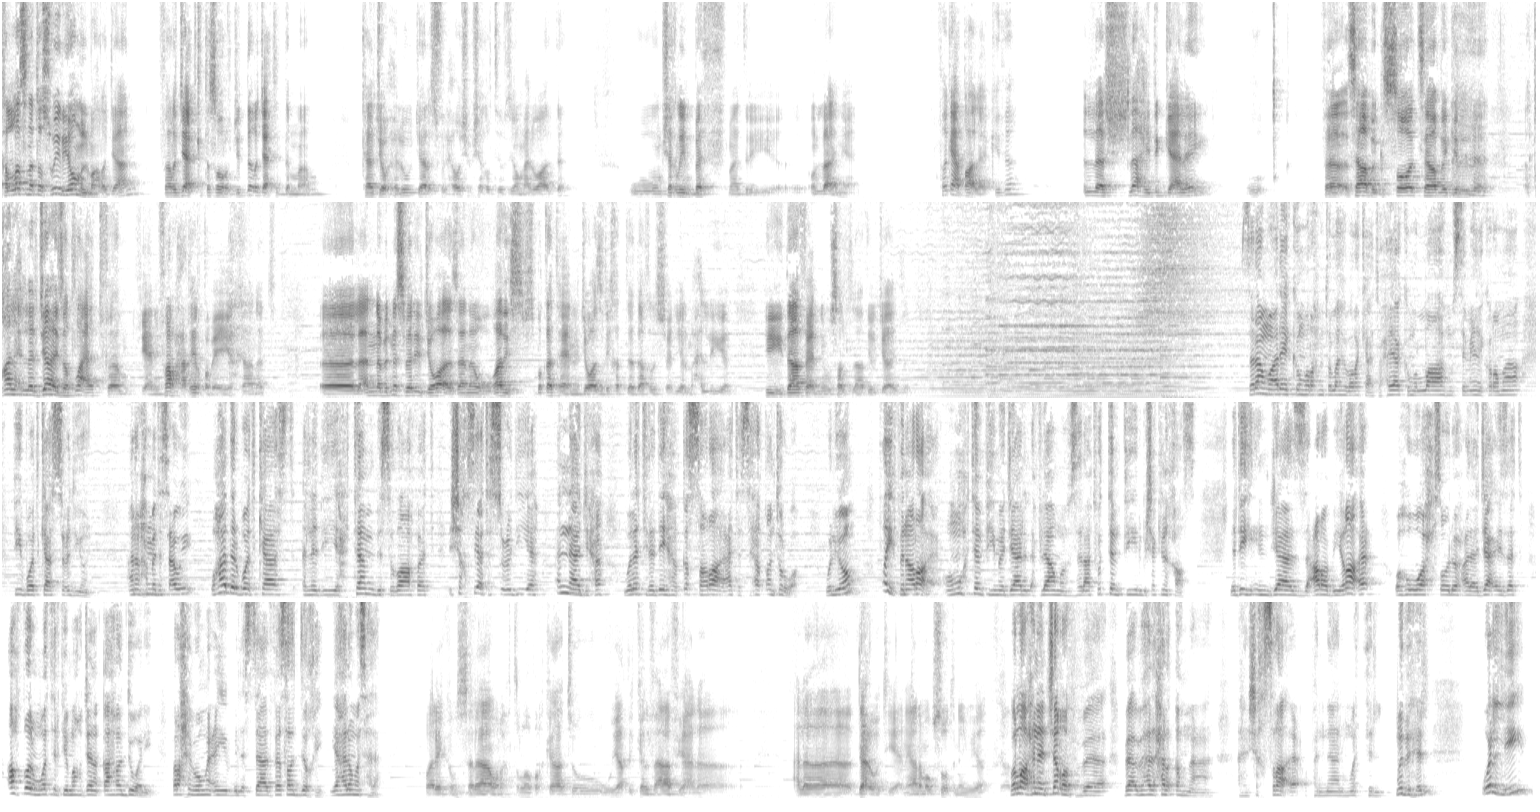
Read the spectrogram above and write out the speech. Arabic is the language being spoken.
خلصنا تصوير يوم المهرجان فرجعت كنت اصور في جدة رجعت الدمام. كان الجو حلو جالس في الحوش مشغل تلفزيون مع الوالدة ومشغلين بث ما أدري آه، أونلاين يعني. فقاعد طالع كذا إلا شلاح يدق علي و... فسابق الصوت سابق ال... طالع إلا الجائزة طلعت ف يعني فرحة غير طبيعية كانت. آه، لأن بالنسبة لي الجوائز أنا وهذه سبقتها يعني الجوائز اللي أخذتها داخل السعودية المحلية هي دافع إني وصلت لهذه الجائزة. السلام عليكم ورحمة الله وبركاته. حياكم الله مستمعينا الكرماء في بودكاست سعوديون. أنا محمد السعوي وهذا البودكاست الذي يهتم باستضافة الشخصيات السعودية الناجحة والتي لديها قصة رائعة تستحق أن تروى. واليوم ضيفنا رائع ومهتم في مجال الأفلام والمسلسلات والتمثيل بشكل خاص. لديه إنجاز عربي رائع وهو حصوله على جائزة أفضل ممثل في مهرجان القاهرة الدولي. فرحبوا معي بالأستاذ فيصل الدوخي. يا هلا وسهلا وعليكم السلام ورحمة الله وبركاته. ويعطيك ألف عافية على على دعوتي يعني. أنا مبسوط إني وياك. والله إحنا نتشرف بهذه الحلقة مع شخص رائع وفنان ممثل مذهل. واللي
